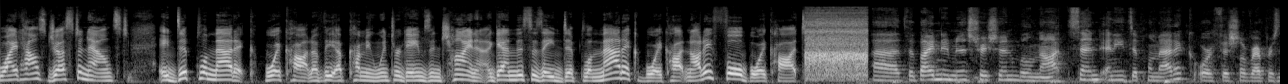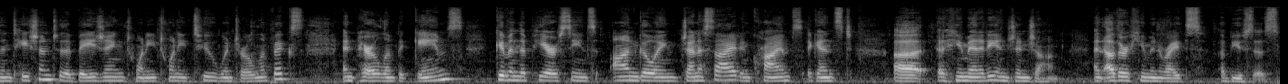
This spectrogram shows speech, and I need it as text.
White House just announced a diplomatic boycott of the upcoming Winter Games in China. Again, this is a diplomatic boycott, not a full boycott. Uh, the Biden administration will not send any diplomatic or official representation to the Beijing 2022 Winter Olympics and Paralympic Games, given the PRC's ongoing genocide and crimes against uh, humanity in Xinjiang and other human rights abuses.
